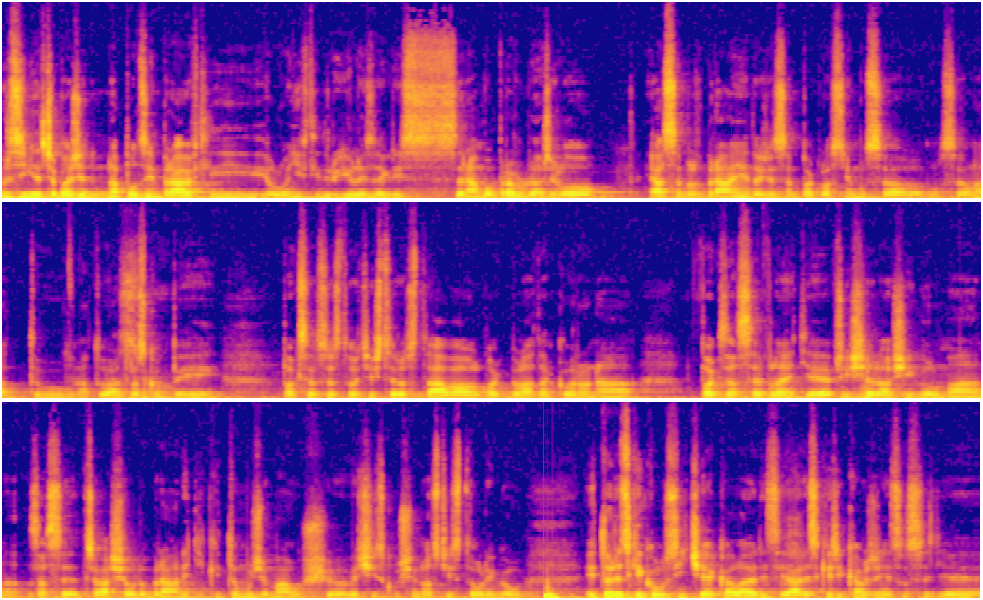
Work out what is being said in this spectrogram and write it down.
mrzí mě třeba, že na podzim právě v té loni v té druhé lize, kdy se nám opravdu dařilo, já jsem byl v bráně, takže jsem pak vlastně musel, musel na tu, na tu artroskopii, pak jsem se z toho těžce dostával, pak byla ta korona, pak zase v létě přišel další golman, zase třeba šel do brány díky tomu, že má už větší zkušenosti s tou ligou. Je to vždycky kousíček, ale já vždycky říkám, že něco se děje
